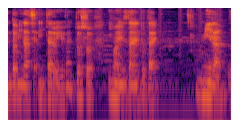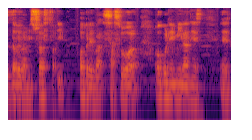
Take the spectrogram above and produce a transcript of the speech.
dominacja Interu i Juventusu i moim zdaniem tutaj Milan zdobywa mistrzostwo i ogrywa Sassuolo. Ogólnie Milan jest y,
